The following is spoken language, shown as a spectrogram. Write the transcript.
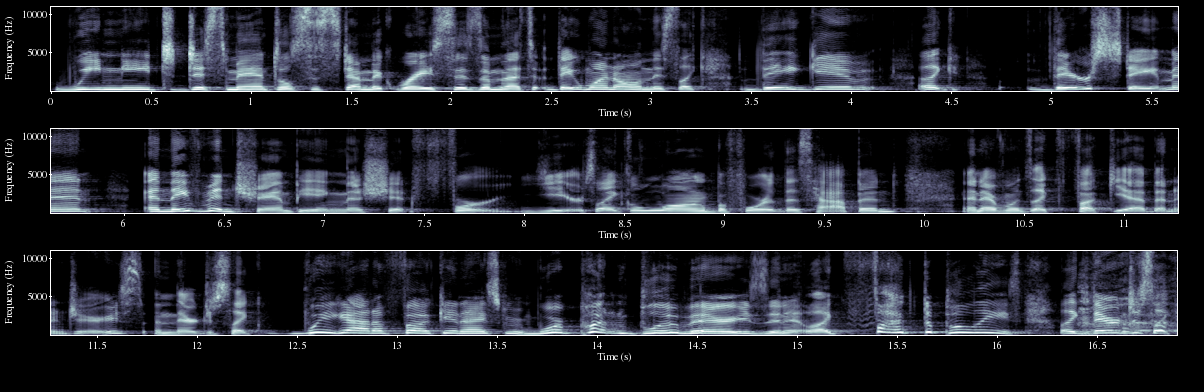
we need to dismantle systemic racism. That's they went on this like they give like their statement and they've been championing this shit for years like long before this happened. And everyone's like fuck yeah ben and jerry's. And they're just like we got a fucking ice cream. We're putting blueberries in it. Like fuck the police. Like they're just like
